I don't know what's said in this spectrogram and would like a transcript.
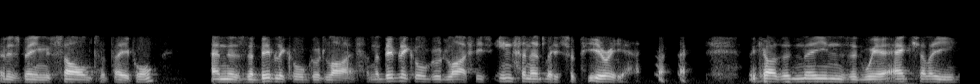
that is being sold to people, and there's the biblical good life. And the biblical good life is infinitely superior because it means that we're actually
